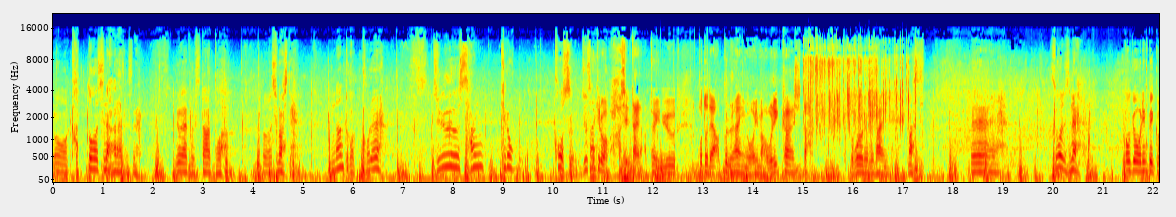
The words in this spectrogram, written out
もう葛藤しながらですねようやくスタートしまして。なんとかこれ13キロコース13キロ走りたいなということでアップルラインを今折り返したところでございます、えー、すごいですね。東京オリンピック。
